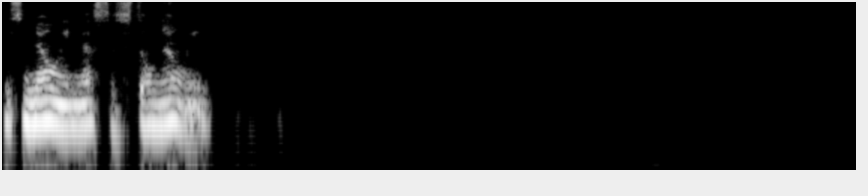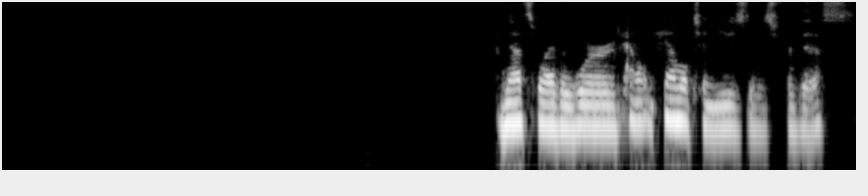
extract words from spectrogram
This knowingness is still knowing. And that's why the word Helen Hamilton uses for this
